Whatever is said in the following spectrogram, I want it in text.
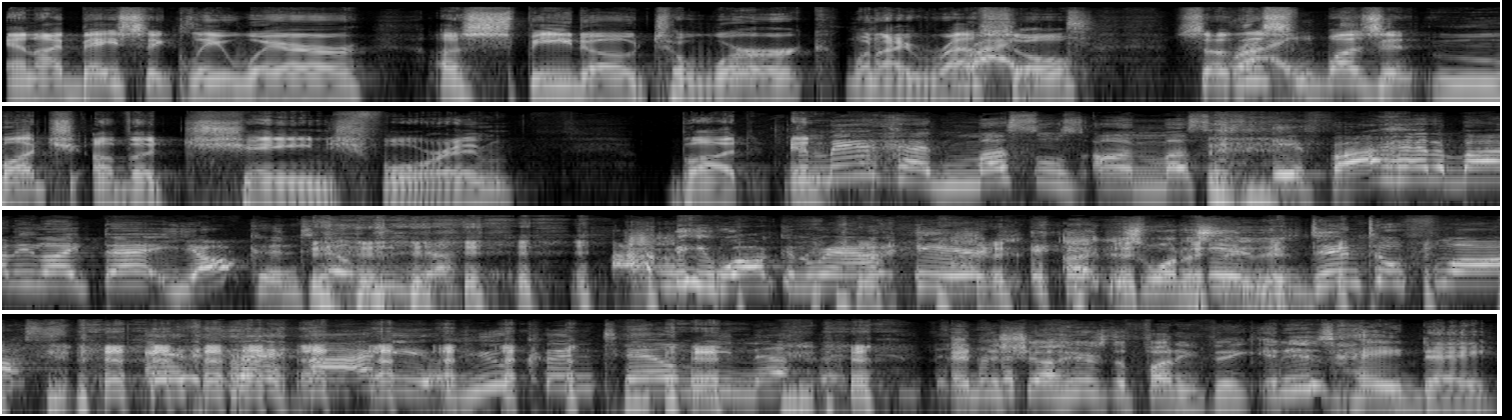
and I basically wear a Speedo to work when I wrestle. Right. So this wasn't much of a change for him. But, The and man had muscles on muscles. if I had a body like that, y'all couldn't tell me nothing. I'd be walking around here. I just wanna say in this. dental floss and high heels. You couldn't tell me nothing. And Michelle, here's the funny thing. It is heyday.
